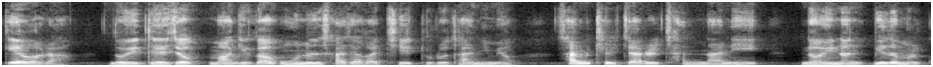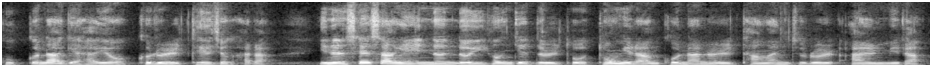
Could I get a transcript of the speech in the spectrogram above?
깨어라. 너희 대적 마귀가 우는 사자같이 두루다니며 삼킬 자를 찾나니 너희는 믿음을 굳건하게 하여 그를 대적하라. 이는 세상에 있는 너희 형제들도 동일한 고난을 당한 줄을 알미라.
